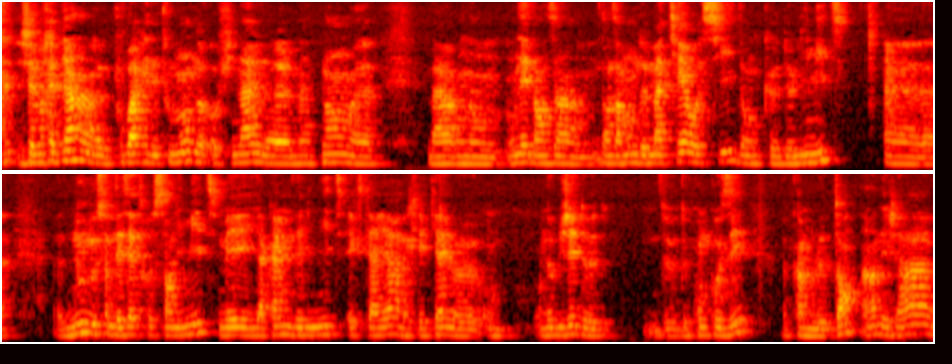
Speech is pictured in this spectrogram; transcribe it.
j'aimerais bien pouvoir aider tout le monde. Au final, maintenant, bah, on, est dans un, monde de matière aussi, donc de limites. nous, nous sommes des êtres sans limites, mais il y a quand même des limites extérieures avec lesquelles on, est obligé de, composer, comme le temps hein, déjà,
